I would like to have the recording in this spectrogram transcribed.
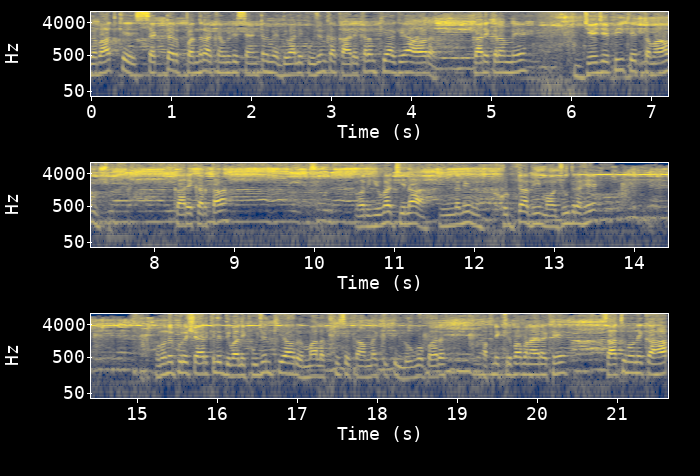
फरीदाबाद के सेक्टर 15 कम्युनिटी सेंटर में दिवाली पूजन का कार्यक्रम किया गया और कार्यक्रम में जेजेपी के तमाम कार्यकर्ता और युवा जिला नलिन हुड्डा भी मौजूद रहे। उन्होंने पूरे शहर के लिए दिवाली पूजन किया और माँ लक्ष्मी से कामना की कि लोगों पर अपनी कृपा बनाए रखे। साथ ही उन्होंने कहा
